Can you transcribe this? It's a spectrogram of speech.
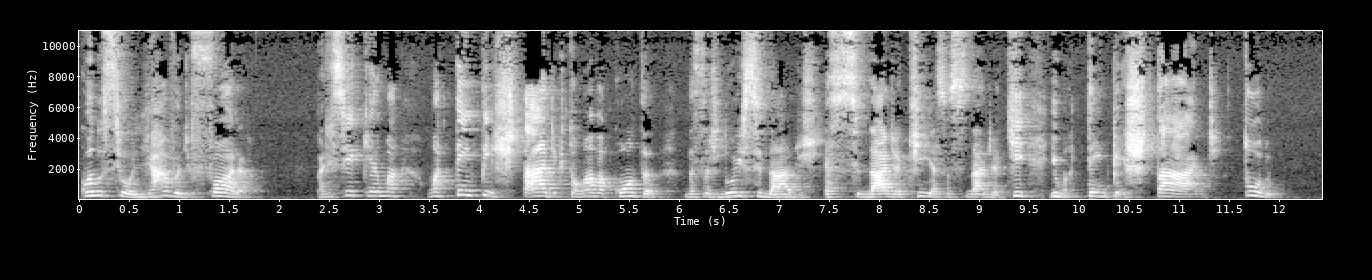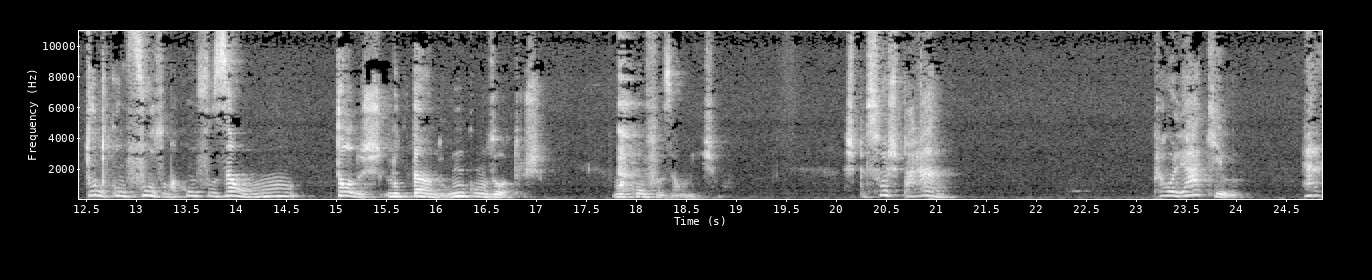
quando se olhava de fora, parecia que era uma, uma tempestade que tomava conta dessas duas cidades. Essa cidade aqui, essa cidade aqui, e uma tempestade. Tudo, tudo confuso, uma confusão. Um, todos lutando um com os outros. Uma confusão mesmo. As pessoas pararam para olhar aquilo. Era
